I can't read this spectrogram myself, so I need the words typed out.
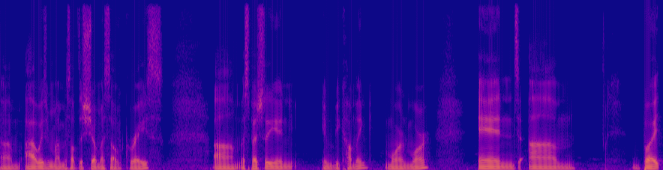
Um, I always remind myself to show myself grace, um, especially in, in becoming more and more. And, um, but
